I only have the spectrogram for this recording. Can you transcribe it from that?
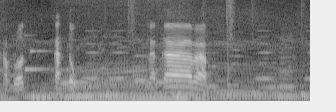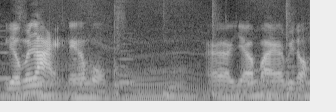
ขับรถกระตุก แล้วก็แบบเลี้ยวไม่ได้นะครับผม เออยาวไปครับพี่น้อง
